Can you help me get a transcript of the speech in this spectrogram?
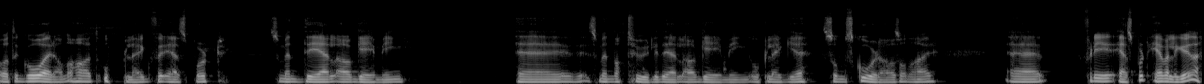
og at det går an å ha et opplegg for e-sport som en del av gaming, eh, som en naturlig del av gamingopplegget, som skoler og sånne her. Eh, fordi e-sport er veldig gøy, det.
